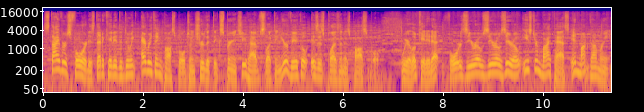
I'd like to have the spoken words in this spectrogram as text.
Stivers Ford is dedicated to doing everything possible to ensure that the experience you have selecting your vehicle is as pleasant as possible. We are located at 4000 Eastern Bypass in Montgomery.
